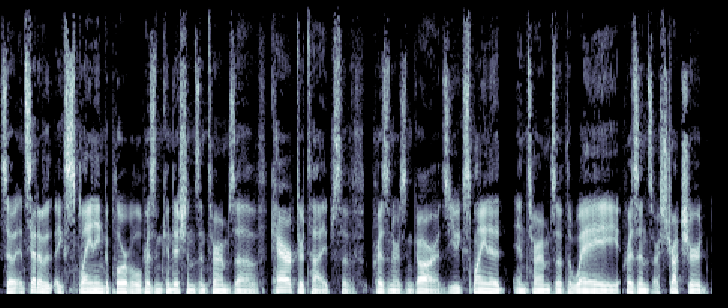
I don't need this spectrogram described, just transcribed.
So instead of explaining deplorable prison conditions in terms of character types of prisoners and guards, you explain it in terms of the way prisons are structured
